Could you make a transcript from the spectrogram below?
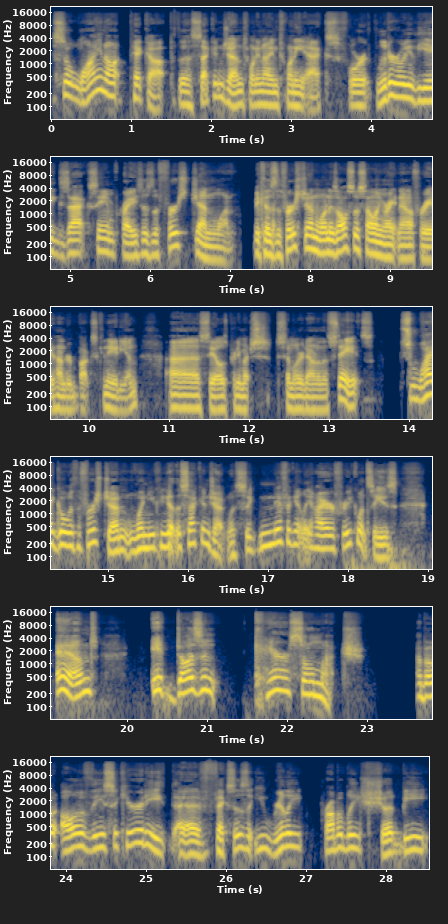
So why not pick up the second gen 2920X for literally the exact same price as the first gen one? Because the first gen one is also selling right now for 800 bucks Canadian. Uh, sales pretty much similar down in the states. So why go with the first gen when you can get the second gen with significantly higher frequencies, and it doesn't care so much about all of these security uh, fixes that you really probably should be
